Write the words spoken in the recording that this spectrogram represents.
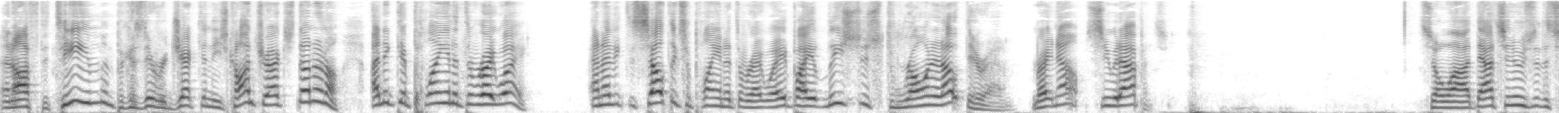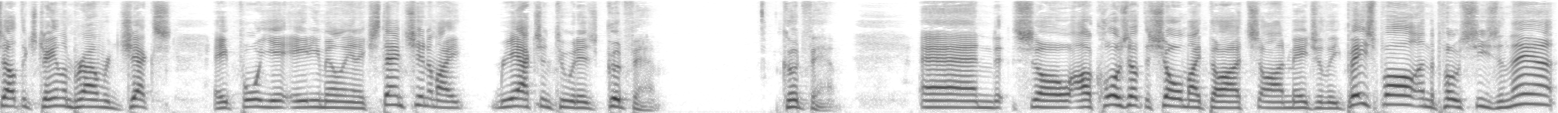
and off the team because they're rejecting these contracts. No, no, no. I think they're playing it the right way. And I think the Celtics are playing it the right way by at least just throwing it out there at them right now. See what happens. So uh, that's the news of the Celtics. Jaylen Brown rejects a four-year, eighty million extension, and my reaction to it is good for him. Good for him. And so I'll close out the show with my thoughts on Major League Baseball and the postseason there,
